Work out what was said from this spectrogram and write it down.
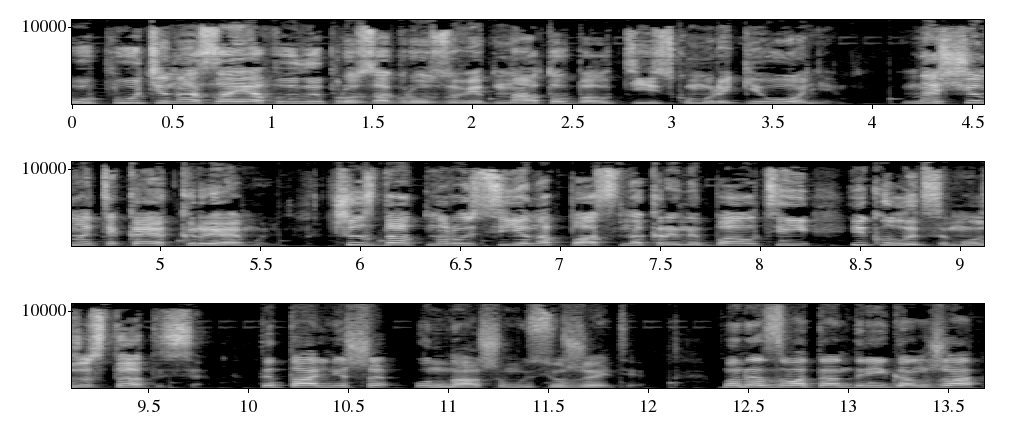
У Путіна заявили про загрозу від НАТО в Балтійському регіоні. На що натякає Кремль? Чи здатна Росія напасти на країни Балтії і коли це може статися? Детальніше у нашому сюжеті. Мене звати Андрій Ганжа.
